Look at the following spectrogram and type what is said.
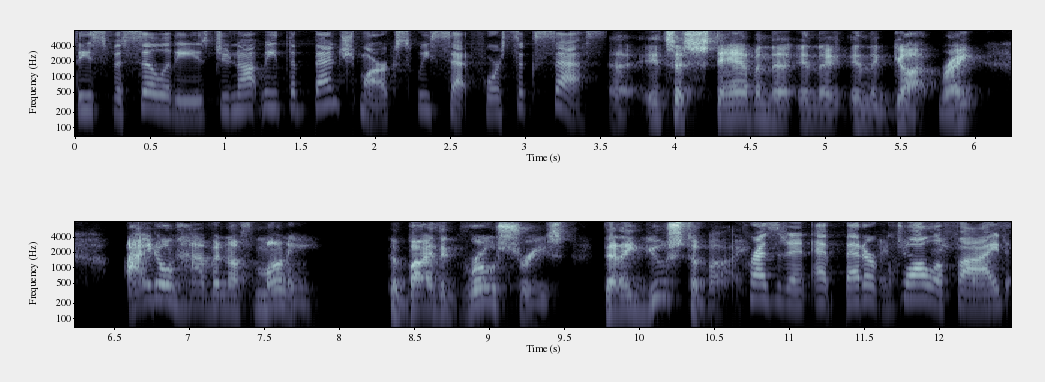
these facilities do not meet the benchmarks we set for success. Uh, it's a stab in the in the in the gut, right? I don't have enough money to buy the groceries that I used to buy. President at Better Qualified,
